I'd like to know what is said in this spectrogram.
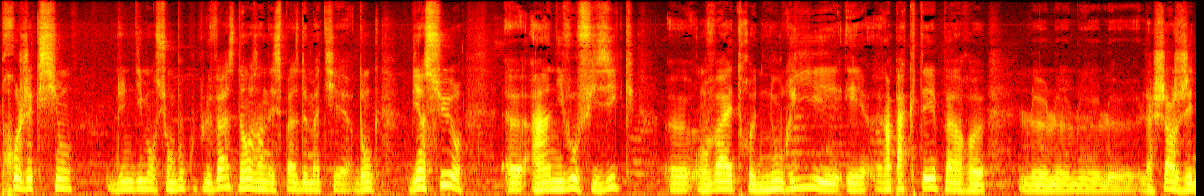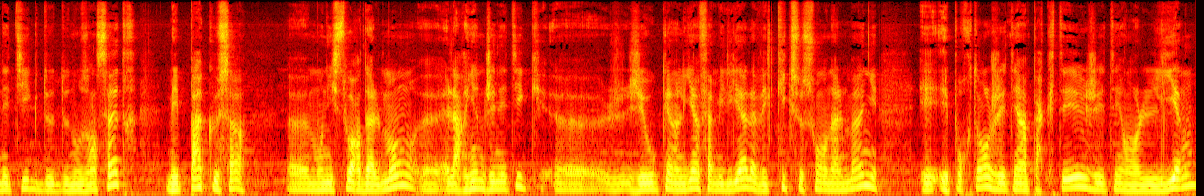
projections d'une dimension beaucoup plus vaste dans un espace de matière. Donc, bien sûr, euh, à un niveau physique, euh, on va être nourri et, impacté par euh, la charge génétique de, nos ancêtres, mais pas que ça. mon histoire d'allemand, elle a rien de génétique. J'ai aucun lien familial avec qui que ce soit en Allemagne et, pourtant, j'ai été impacté, j'ai été en lien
